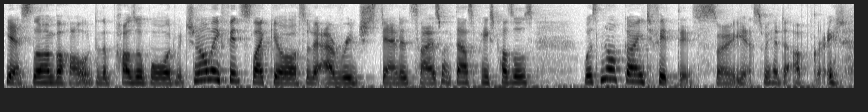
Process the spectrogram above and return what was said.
yes, lo and behold, the puzzle board, which normally fits like your sort of average standard size 1000 piece puzzles, was not going to fit this. So yes, we had to upgrade.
